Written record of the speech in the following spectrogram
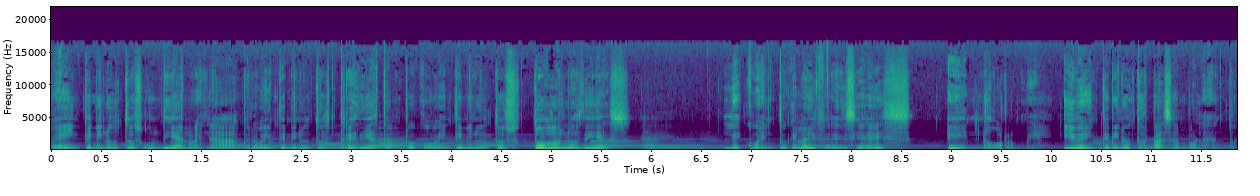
20 minutos un día no es nada, pero 20 minutos tres días tampoco. 20 minutos todos los días, le cuento que la diferencia es enorme. Y 20 minutos pasan volando.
